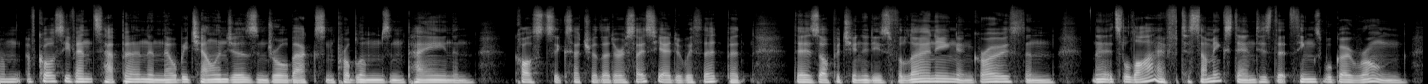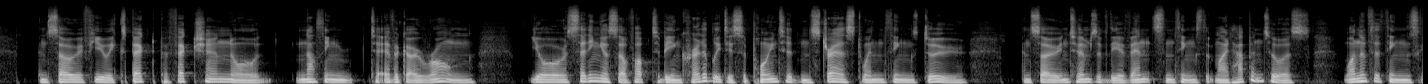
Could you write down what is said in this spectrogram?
Um, of course, events happen and there'll be challenges and drawbacks and problems and pain and costs, etc., that are associated with it. But there's opportunities for learning and growth, and it's life to some extent, is that things will go wrong. And so, if you expect perfection or nothing to ever go wrong, you're setting yourself up to be incredibly disappointed and stressed when things do. And so, in terms of the events and things that might happen to us, one of the things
